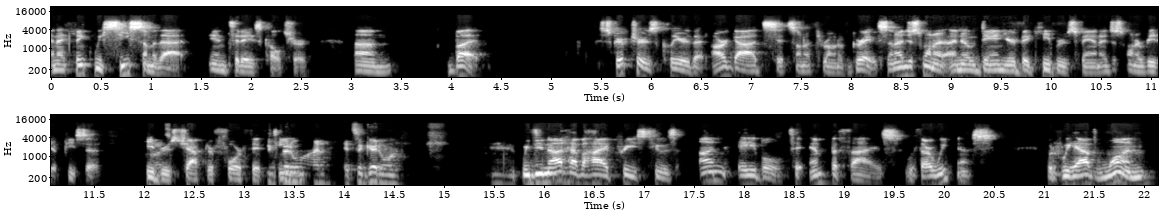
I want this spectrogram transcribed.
And I think we see some of that in today's culture. Um, but scripture is clear that our God sits on a throne of grace. And I just want to, I know, Dan, you're a big Hebrews fan. I just want to read a piece of Hebrews chapter 4 15. It's a good one. It's a good one. We do not have a high priest who is unable to empathize with our weakness. But if we have one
